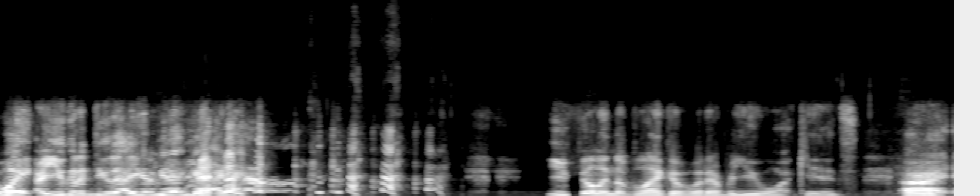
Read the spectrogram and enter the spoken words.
wait, are you gonna do that? Are you gonna be that guy now? You fill in the blank of whatever you want, kids. All right.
